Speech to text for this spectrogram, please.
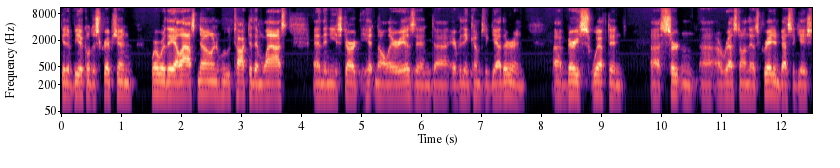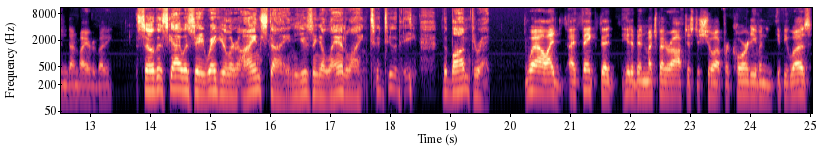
get a vehicle description where were they last known who talked to them last and then you start hitting all areas and uh, everything comes together and uh, very swift and uh, certain uh, arrest on this. Great investigation done by everybody. So this guy was a regular Einstein using a landline to do the the bomb threat. Well, I I think that he'd have been much better off just to show up for court, even if he was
